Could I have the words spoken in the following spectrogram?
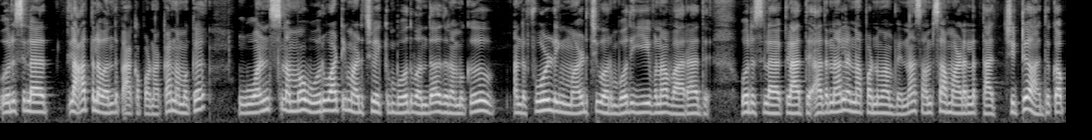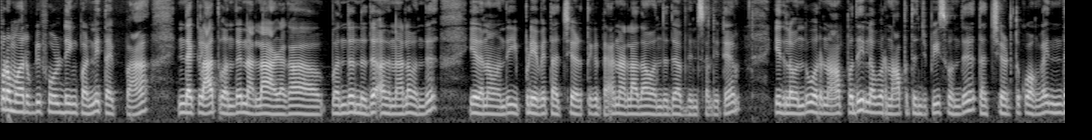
ஒரு சில கிளாத்தில் வந்து பார்க்க போனாக்கா நமக்கு ஒன்ஸ் நம்ம ஒரு வாட்டி மடித்து வைக்கும்போது வந்து அது நமக்கு அந்த ஃபோல்டிங் மடித்து வரும்போது ஈவனாக வராது. ஒரு சில கிளாத்து அதனால் என்ன பண்ணுவேன் அப்படின்னா சம்சா மாடலில் தச்சுட்டு அதுக்கப்புறம் மறுபடியும் ஃபோல்டிங் பண்ணி தைப்பேன். இந்த கிளாத் வந்து நல்லா அழகாக வந்திருந்தது. அதனால் வந்து இதை நான் வந்து இப்படியவே தச்சு எடுத்துக்கிட்டேன். நல்லா தான் வந்தது அப்படின்னு சொல்லிட்டு. இதில் வந்து ஒரு நாற்பது இல்லை ஒரு நாற்பத்தஞ்சு பீஸ் வந்து தச்சு எடுத்துக்குவாங்க இந்த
